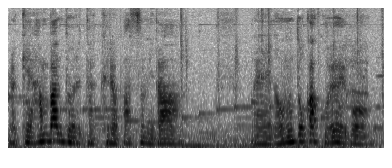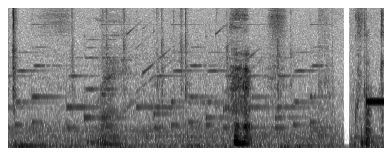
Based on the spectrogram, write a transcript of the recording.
이렇게 한반도를 다 그려봤습니다. 네, 너무 똑같고요, 이거. 네. 구독해.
